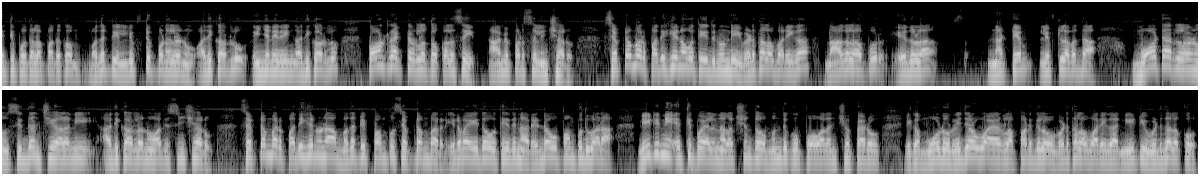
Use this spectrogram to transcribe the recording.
ఎత్తిపోతల పథకం మొదటి లిఫ్ట్ పనులను అధికారులు ఇంజనీరింగ్ అధికారులు కాంట్రాక్టర్లతో కలిసి ఆమె పరిశీలించారు. సెప్టెంబర్ పదిహేనవ తేదీ నుండి విడతల వారీగా నాగలాపూర్ ఏదుల నట్యం లిఫ్ట్ల వద్ద మోటార్లను సిద్ధం చేయాలని అధికారులను ఆదేశించారు. సెప్టెంబర్ పదిహేనున మొదటి పంపు సెప్టెంబర్ ఇరవై ఐదవ తేదీన రెండవ పంపు ద్వారా నీటిని ఎత్తిపోయాలన్న లక్ష్యంతో ముందుకు పోవాలని చెప్పారు. ఇక మూడు రిజర్వాయర్ల పరిధిలో విడతల వారీగా నీటి విడుదలకు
